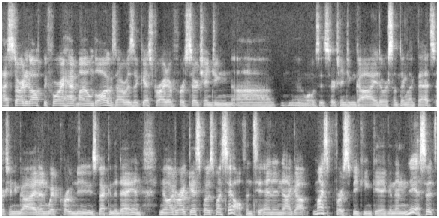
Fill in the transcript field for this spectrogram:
I started off before I had my own blogs. I was a guest writer for Search Engine, uh, what was it, Search Engine Guide or something like that, Search Engine Guide and Web Pro News back in the day. And, you know, I'd write guest posts myself. And, t- and then I got my first speaking gig. And then, yeah, so it's,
